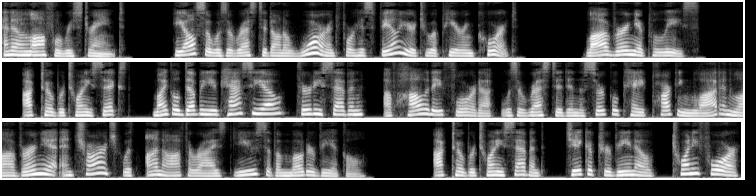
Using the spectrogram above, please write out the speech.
and unlawful restraint. He also was arrested on a warrant for his failure to appear in court. La Vernia Police. October 26, Michael W. Casio, 37, of Holiday, Florida, was arrested in the Circle K parking lot in La Vernia and charged with unauthorized use of a motor vehicle. October 27, Jacob Trevino, 24,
